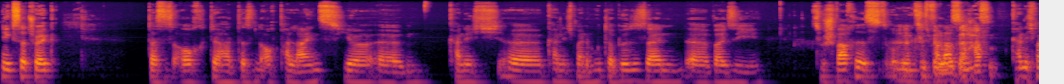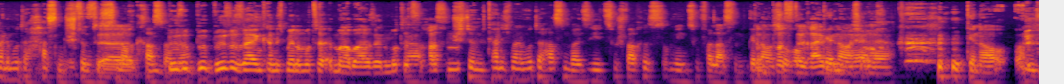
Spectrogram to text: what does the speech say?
nächster Track. Das ist auch, der hat, das sind auch ein paar Lines hier. Ähm, kann ich, äh, kann ich meine Mutter böse sein, äh, weil sie zu schwach ist, um ja, ihn zu verlassen. Kann ich meine Mutter hassen? Stimmt, das ist noch krasser. Böse, ja. böse, sein kann ich meine Mutter immer, aber seine Mutter ja, zu hassen. Stimmt, kann ich meine Mutter hassen, weil sie zu schwach ist, um ihn zu verlassen. Genau, Dann passt so der Reim genau, ja, ja. genau. Und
